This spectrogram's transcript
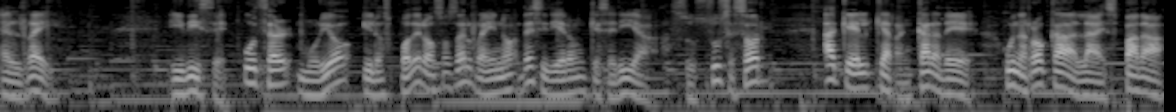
el rey. Y dice, Uther murió y los poderosos del reino decidieron que sería su sucesor aquel que arrancara de una roca la espada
